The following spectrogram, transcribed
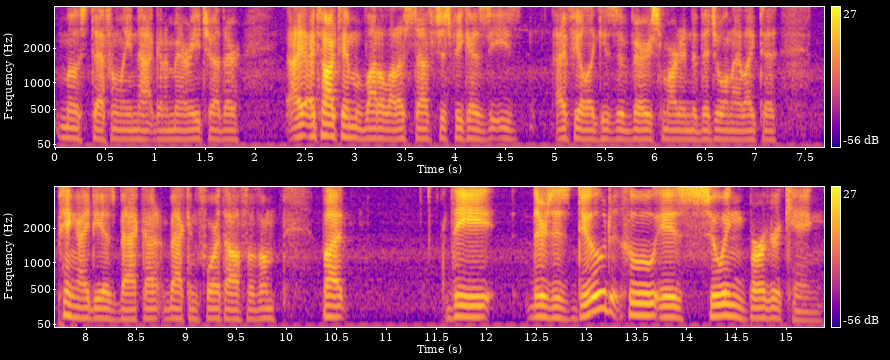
most definitely not going to marry each other. I, I talked to him about a lot of stuff just because he's. I feel like he's a very smart individual, and I like to ping ideas back back and forth off of him. But the there's this dude who is suing Burger King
